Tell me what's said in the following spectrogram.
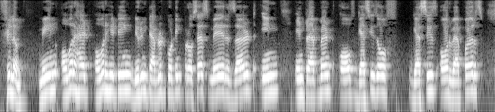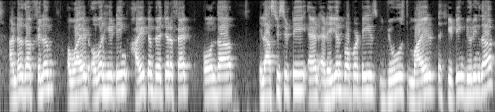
film. Mean overhead overheating during tablet coating process may result in entrapment of gases of gases or vapors under the film. Avoid overheating. High temperature effect on the elasticity and adhesion properties used mild heating during the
